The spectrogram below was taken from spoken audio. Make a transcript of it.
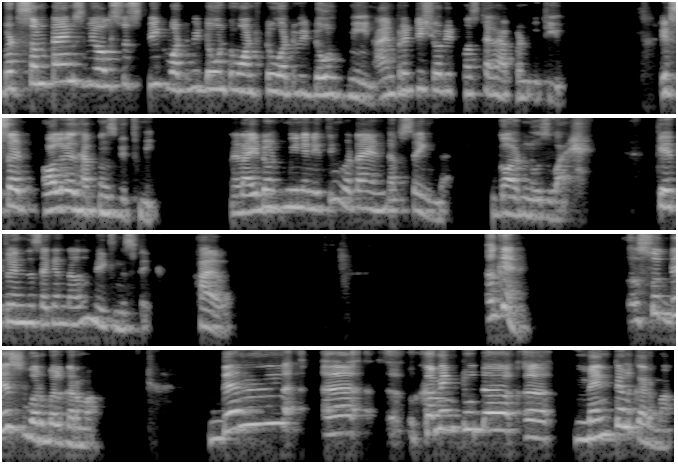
but sometimes we also speak what we don't want to what we don't mean. I'm pretty sure it must have happened with you it said always happens with me. That I don't mean anything, but I end up saying that. God knows why. Ketu in the second house makes mistake. However. Okay. So this verbal karma. Then uh, coming to the uh, mental karma.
